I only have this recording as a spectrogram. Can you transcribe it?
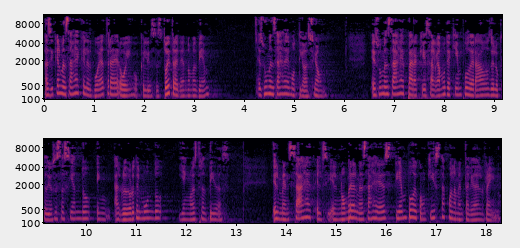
Así que el mensaje que les voy a traer hoy, o que les estoy trayendo más bien, es un mensaje de motivación. Es un mensaje para que salgamos de aquí empoderados de lo que Dios está haciendo en, alrededor del mundo y en nuestras vidas. El mensaje, el, el nombre del mensaje es tiempo de conquista con la mentalidad del reino.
